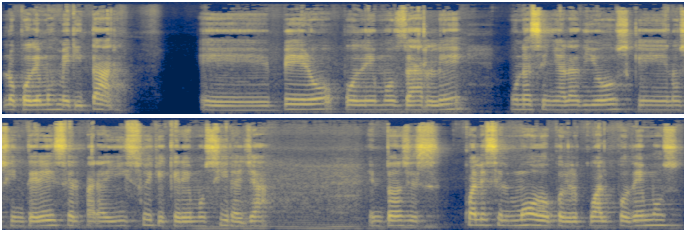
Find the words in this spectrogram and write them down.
lo podemos meditar, eh, pero podemos darle una señal a Dios que nos interesa el paraíso y que queremos ir allá. Entonces, ¿cuál es el modo por el cual podemos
